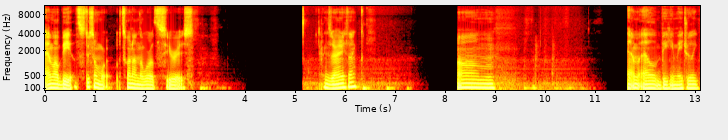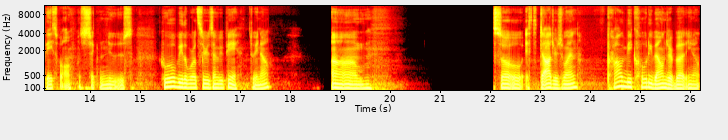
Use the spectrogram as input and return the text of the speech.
MLB. Let's do some what's going on in the World Series. Is there anything? Um MLB, Major League Baseball. Let's check the news. Who will be the World Series MVP? Do we know? Um. So if the Dodgers win, probably be Cody Bellinger, but you know,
